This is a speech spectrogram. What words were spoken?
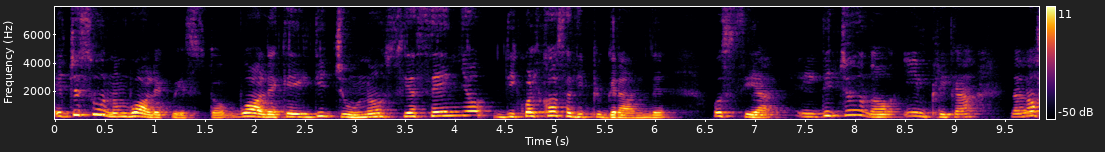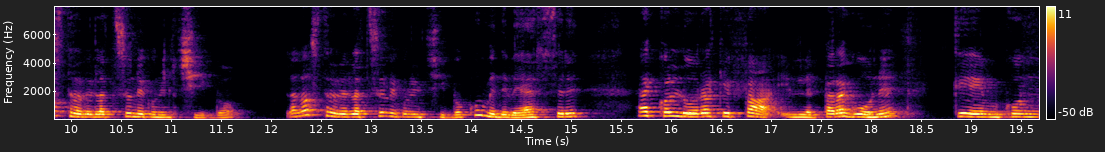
e Gesù non vuole questo, vuole che il digiuno sia segno di qualcosa di più grande, ossia il digiuno implica la nostra relazione con il cibo. La nostra relazione con il cibo come deve essere? Ecco allora che fa il paragone che con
